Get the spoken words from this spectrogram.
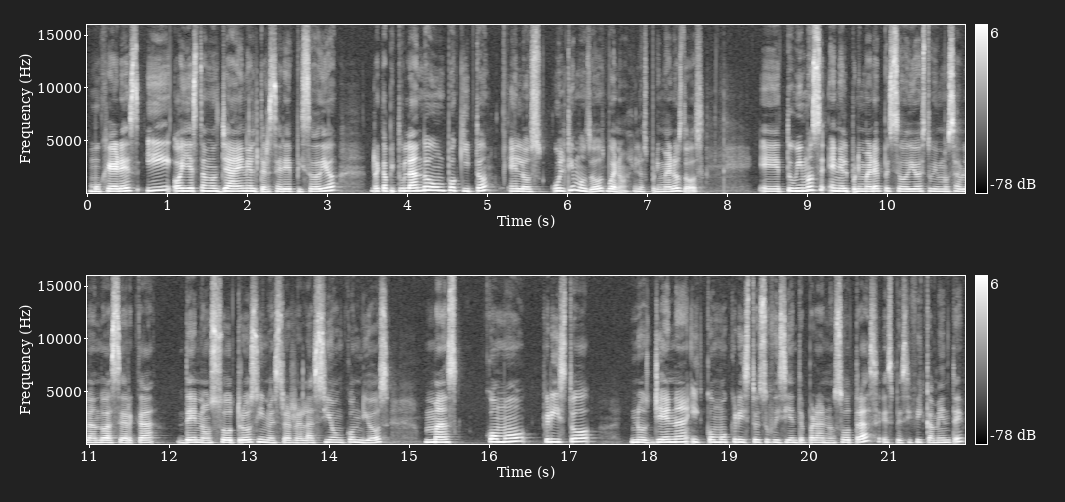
mujeres y hoy estamos ya en el tercer episodio. Recapitulando un poquito, en los últimos dos, bueno, en los primeros dos, eh, tuvimos en el primer episodio, estuvimos hablando acerca de nosotros y nuestra relación con Dios, más cómo Cristo nos llena y cómo Cristo es suficiente para nosotras específicamente.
